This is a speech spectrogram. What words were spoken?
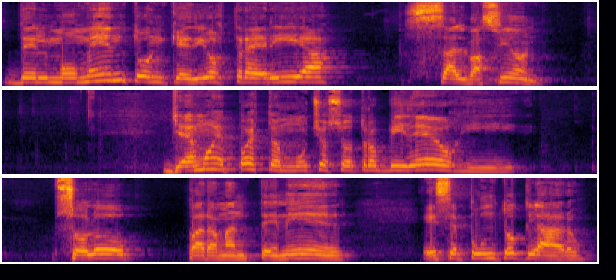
del momento en que Dios traería salvación. Ya hemos expuesto en muchos otros videos y solo para mantener ese punto claro,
